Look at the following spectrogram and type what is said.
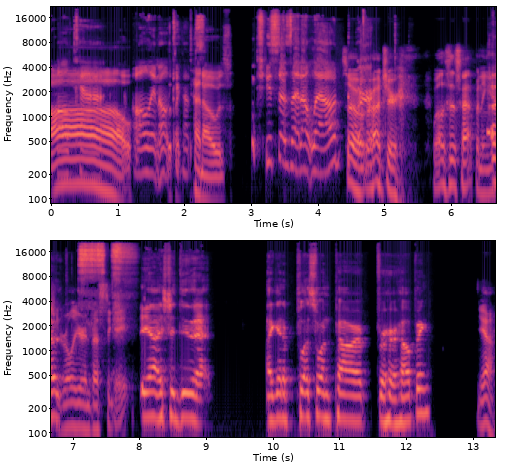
All cat. Oh, all in all with like ten O's. She says that out loud. so, Or- Roger, while this is happening, you Uh, should roll your investigate. Yeah, I should do that. I get a plus one power for her helping. Yeah.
